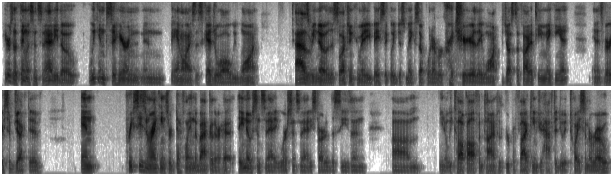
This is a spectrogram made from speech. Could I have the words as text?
Here's the thing with Cincinnati though, we can sit here and, and analyze the schedule all we want. As we know, the selection committee basically just makes up whatever criteria they want to justify a team making it, and it's very subjective. And preseason rankings are definitely in the back of their head. They know Cincinnati, where Cincinnati started the season. Um, you know, we talk oftentimes with a group of five teams, you have to do it twice in a row.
